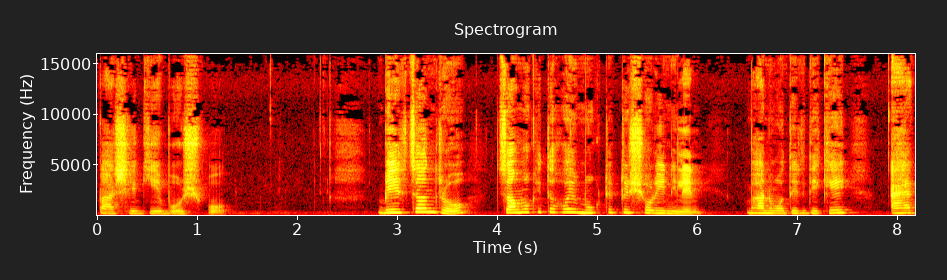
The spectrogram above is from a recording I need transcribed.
পাশে গিয়ে বসব। বীরচন্দ্র চমকিত হয়ে মুখটা একটু সরিয়ে নিলেন। ভানুমতির দিকে এক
